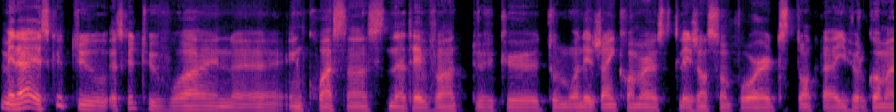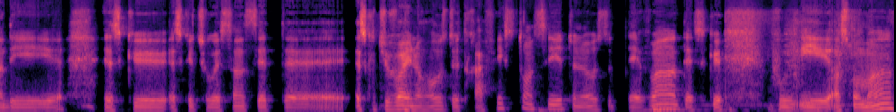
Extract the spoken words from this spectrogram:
Mais là, est-ce que tu est-ce que tu vois une, euh, une, croissance dans tes ventes vu que tout le monde est gens e-commerce, les gens sont bored, donc là ils veulent commander. Est-ce que est-ce que tu ressens cette euh, est-ce que tu vois une hausse de trafic sur ton site, une hausse de tes ventes? Est-ce que vous et en ce moment?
